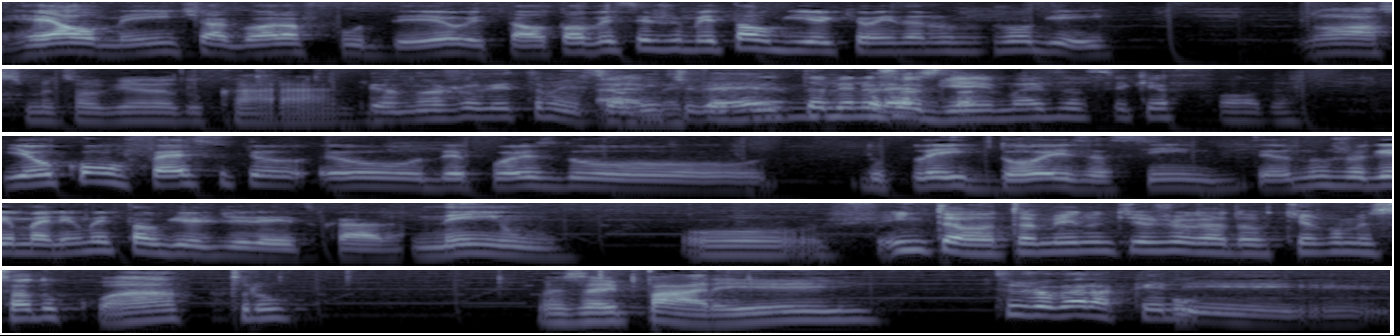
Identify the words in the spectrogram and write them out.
realmente agora fudeu e tal. Talvez seja o Metal Gear que eu ainda não joguei. Nossa, Metal Gear é do caralho. eu não joguei também. Se É, alguém mas tiver. eu também não joguei, mas eu sei que é foda. E eu confesso que eu, eu, depois do, do Play 2, assim, eu não joguei mais nenhum Metal Gear direito, cara. Nenhum. Oxe. Então, eu também não tinha jogado. Eu tinha começado o 4, mas aí parei. Vocês jogaram aquele.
